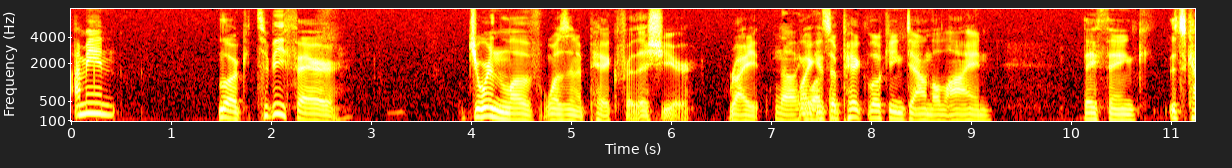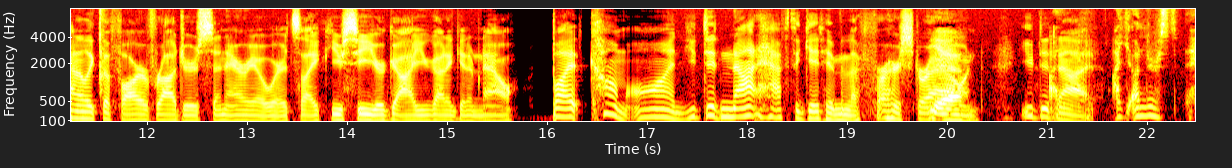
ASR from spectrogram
I mean, look, to be fair, Jordan Love wasn't a pick for this year, right? No, he like it's a pick looking down the line. They think it's kind of like the Favre Rogers scenario where it's like you see your guy, you got to get him now. But come on, you did not have to get him in the first round. Yeah. You did I- not. I understand.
